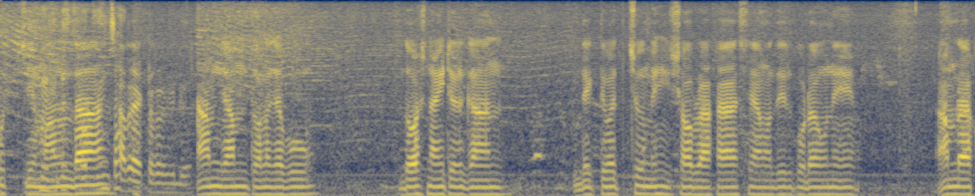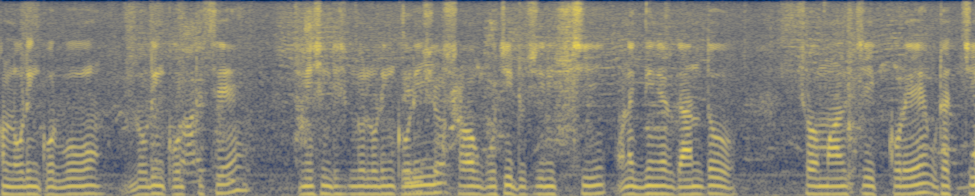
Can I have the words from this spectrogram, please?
হচ্ছে মালদা। আম আমজামতলা যাব। দশ নাইটের গান দেখতে পাচ্ছ মেহি সব রাখা আছে আমাদের গোডাউনে। আমরা এখন লোডিং করব। লোডিং করতেছে মেশিন টেশিনগুলো লোডিং করি সব গুছিয়ে টুচিয়ে নিচ্ছি। অনেক দিনের গান তো। সব মাল চেক করে উঠাচ্ছি।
